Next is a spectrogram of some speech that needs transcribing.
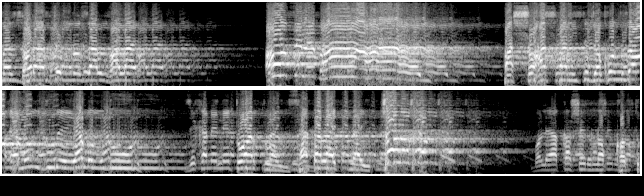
মাছ ধরার জন্য জাল ফালায়। ভাই, পাঁচশো হাত পানিতে যখন যাও, এমন দূরে, এমন দূর। যেখানে নেটওয়ার্ক নাই স্যাটেলাইট নাই। বলে আকাশের নক্ষত্র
